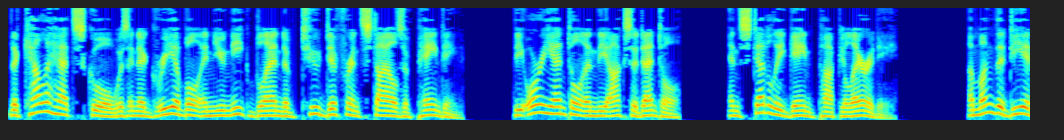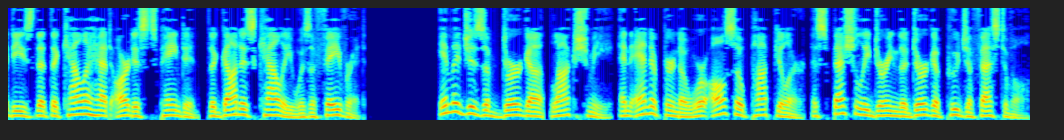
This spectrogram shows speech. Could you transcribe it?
The Kalighat school was an agreeable and unique blend of two different styles of painting—the Oriental and the Occidental, and steadily gained popularity. Among the deities that the Kalighat artists painted, the goddess Kali was a favorite. Images of Durga, Lakshmi, and Annapurna were also popular, especially during the Durga Puja festival.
